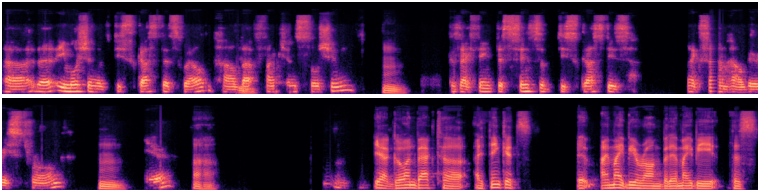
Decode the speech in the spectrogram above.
Uh, the emotion of disgust as well, how mm. that functions socially. Mm because I think the sense of disgust is like somehow very strong mm. here. Uh-huh. Yeah, going back to I think it's it, I might be wrong, but it might be this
